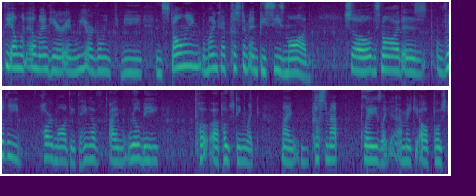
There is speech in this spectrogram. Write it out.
is the Elwin Elman here, and we are going to be installing the Minecraft Custom NPCs mod. So, this mod is a really hard mod to get the hang of. I will be po uh, posting, like, my custom map plays, like, I'm making, I'll post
